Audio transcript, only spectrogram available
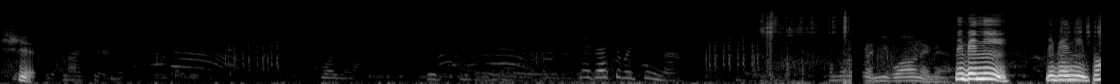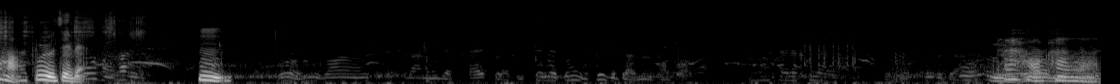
是，那边是不是近啊？逆光那边，那边逆，那边逆不好，不如这边，嗯。太好看了？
